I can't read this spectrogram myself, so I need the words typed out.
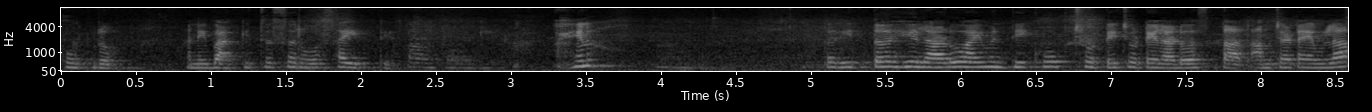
खोबरं आणि बाकीचं सर्व साहित्य. आहे ना? तर इथं हे लाडू आई म्हणते खूप छोटे छोटे लाडू असतात. आमच्या टाईमला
